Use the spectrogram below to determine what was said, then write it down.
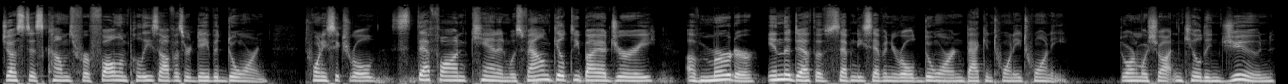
Justice comes for fallen police officer David Dorn. 26 year old Stephan Cannon was found guilty by a jury of murder in the death of 77 year old Dorn back in 2020. Dorn was shot and killed in June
